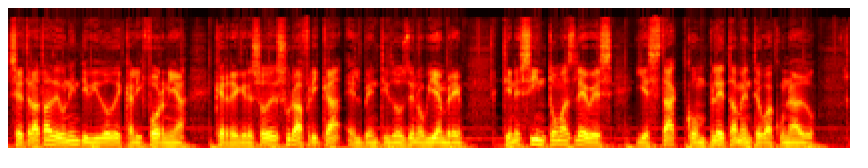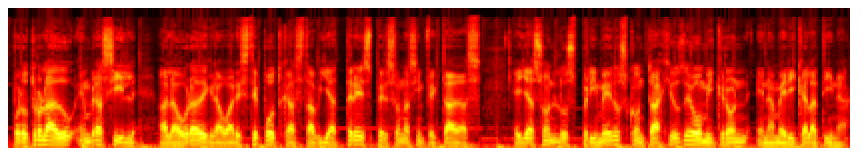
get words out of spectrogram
Se trata de un individuo de California que regresó de Sudáfrica el 22 de noviembre, tiene síntomas leves y está completamente vacunado. Por otro lado, en Brasil, a la hora de grabar este podcast había tres personas infectadas. Ellas son los primeros contagios de Omicron en América Latina.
